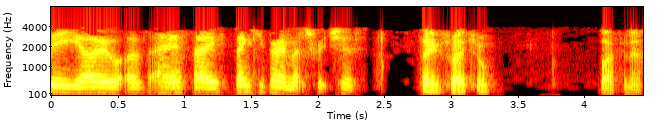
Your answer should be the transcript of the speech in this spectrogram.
CEO of AFA. Thank you very much, Richard. Thanks, Rachel. Bye for now.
